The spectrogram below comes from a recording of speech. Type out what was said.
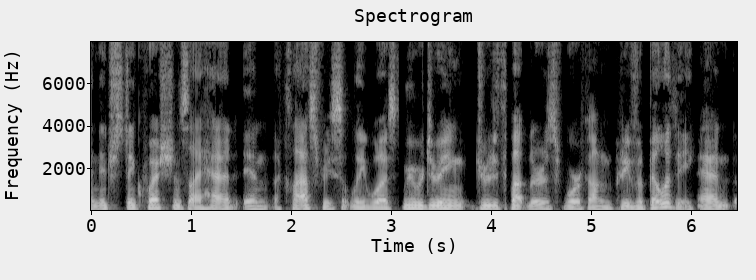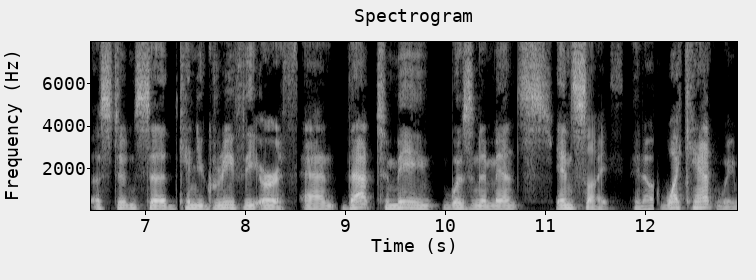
and interesting questions I had in a class recently was we were doing Judith Butler's work on grievability, and a student said, Can you grieve the earth? And that to me was an immense insight. You know, why can't we?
